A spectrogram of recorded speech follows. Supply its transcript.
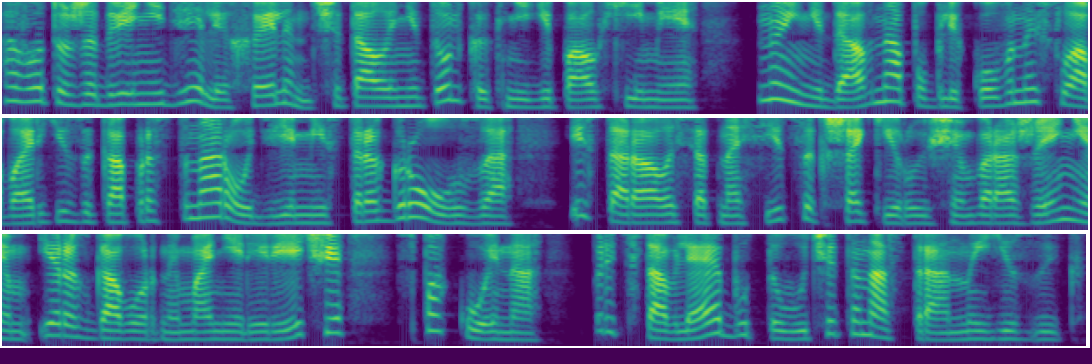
А вот уже две недели Хелен читала не только книги по алхимии, но и недавно опубликованный словарь языка простонародья мистера Гроуза и старалась относиться к шокирующим выражениям и разговорной манере речи спокойно, представляя, будто учит иностранный язык.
